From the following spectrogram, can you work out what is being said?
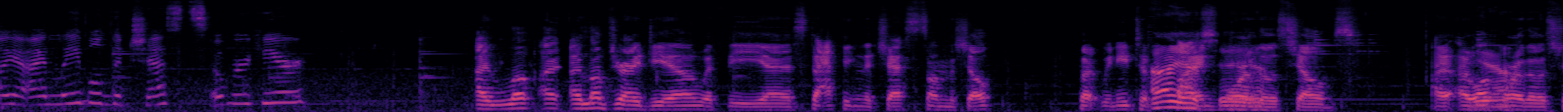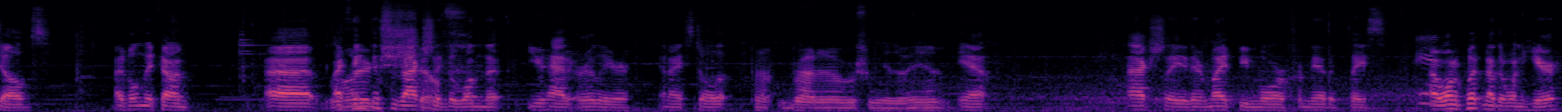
oh yeah. I labeled the chests over here. I love I, I loved your idea with the uh, stacking the chests on the shelf, but we need to Ah, find yes, yeah, more yeah. of those shelves. I, I want Yeah. more of those shelves. I've only found. Uh, I think this is actually shelf. the one that you had earlier, and I stole it. Brought- Brought it over from the other way. Yeah. Yeah. Actually, there might be more from the other place. Yeah. I want to put another one here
